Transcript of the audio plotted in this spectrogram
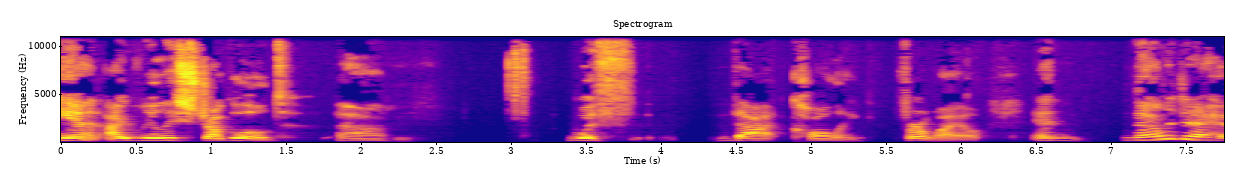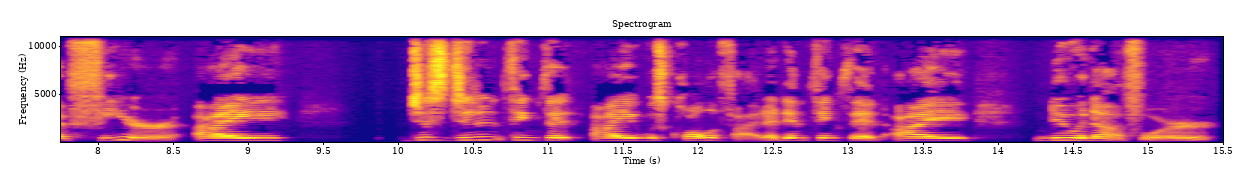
and I really struggled um, with that calling for a while. And not only did I have fear, I just didn't think that I was qualified. I didn't think that I knew enough or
